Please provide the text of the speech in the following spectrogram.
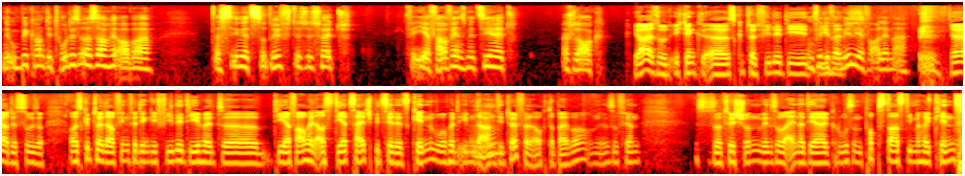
eine unbekannte Todesursache, aber dass ihn jetzt so trifft, das ist halt für ERV-Fans mit Sicherheit ein Schlag. Ja, also ich denke, äh, es gibt halt viele, die. Und für die, halt, Familie vor allem auch. Ja, ja, das sowieso. Aber es gibt halt auf jeden Fall, denke ich, viele, die halt äh, die RV halt aus der Zeit speziell jetzt kennen, wo halt eben der Mhm. Andi Töffel auch dabei war. Und insofern ist es natürlich schon, wenn so einer der großen Popstars, die man halt kennt,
